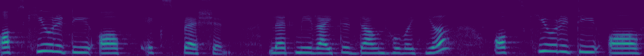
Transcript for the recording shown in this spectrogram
obscurity of expression. Let me write it down over here. Obscurity of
